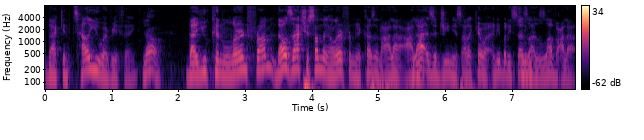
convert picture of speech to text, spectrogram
that can tell you everything, yeah, that you can learn from. That was actually something I learned from your cousin Ala. Ala is a genius. I don't care what anybody says. I Mm. Love Ala.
